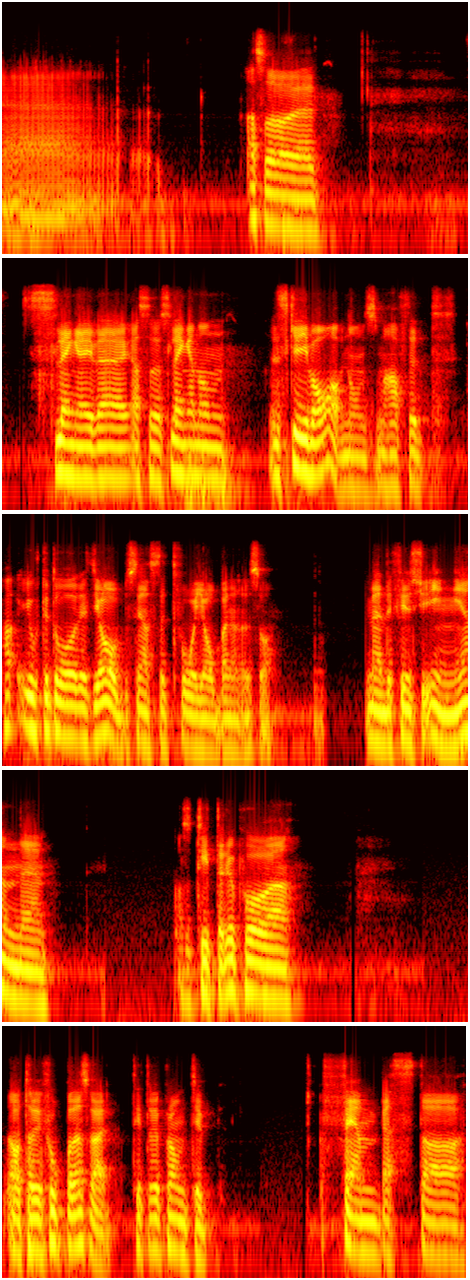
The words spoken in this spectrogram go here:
eh, alltså. Slänga iväg, alltså slänga någon. Eller skriva av någon som har haft ett gjort ett dåligt jobb senaste två jobben eller så. Men det finns ju ingen. Eh, alltså tittar du på. Ja, tar vi fotbollens värld. Tittar vi på de typ. Fem bästa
